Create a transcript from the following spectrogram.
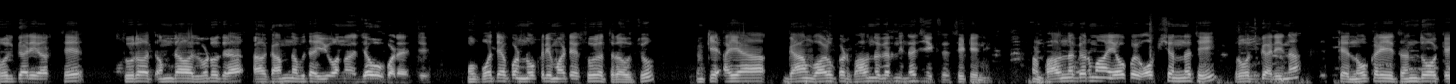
રોજગારી અર્થે સુરત, અમદાવાદ, વડોદરા આ ગામના બધા યુવાનોને જવું પડે છે. હું પોતે પણ નોકરી માટે સુરત રહું છું. કેમ કે અહીંયા ગામ વાળુકડ ભાવનગરની નજીક છે સિટીની. પણ ભાવનગરમાં એવો કોઈ ઓપ્શન નથી રોજગારીના કે નોકરી ધંધો કે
